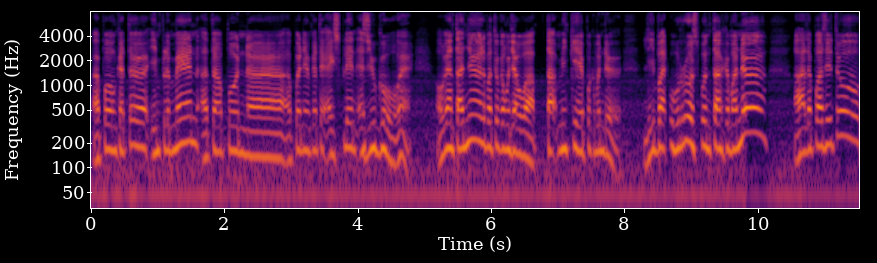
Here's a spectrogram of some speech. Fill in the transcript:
apa orang kata implement ataupun uh, apa ni orang kata explain as you go eh. Orang tanya lepas tu kamu jawab, tak mikir apa ke benda. Libat urus pun tak ke mana. Ah lepas itu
